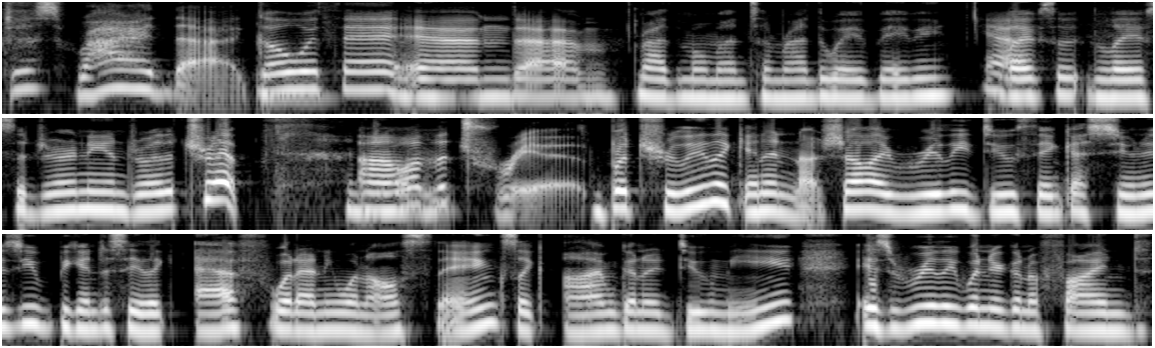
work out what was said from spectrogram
just ride that. Go with it and um Ride the momentum, ride the wave, baby. Yeah. Life's a, life's a journey. Enjoy the trip. enjoy Um, the trip. But truly, like in a nutshell, I really do think as soon as you begin to say like F what anyone else thinks, like I'm gonna do me, is really when you're gonna find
